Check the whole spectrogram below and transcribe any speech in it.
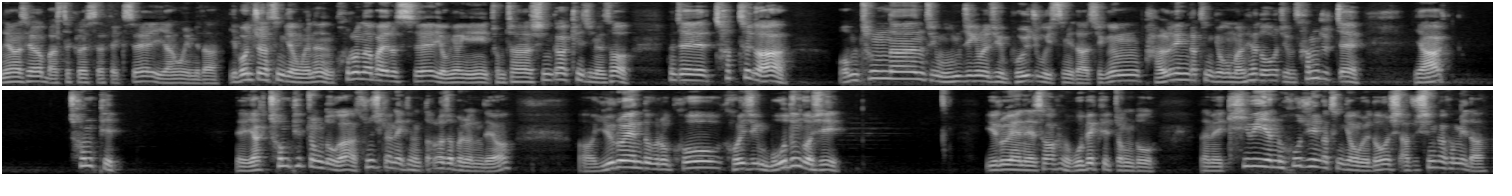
안녕하세요. 마스터클래스 FX의 이양호입니다. 이번 주 같은 경우에는 코로나 바이러스의 영향이 점차 심각해지면서 현재 차트가 엄청난 지금 움직임을 지금 보여주고 있습니다. 지금 달러엔 같은 경우만 해도 지금 3주째 약 1000핍, 네, 약 1000핍 정도가 순식간에 그냥 떨어져 버렸는데요. 어, 유로엔도 그렇고 거의 지금 모든 것이 유로엔에서 한 500핍 정도 그 다음에 키위엔 호주엔 같은 경우에도 아주 심각합니다.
